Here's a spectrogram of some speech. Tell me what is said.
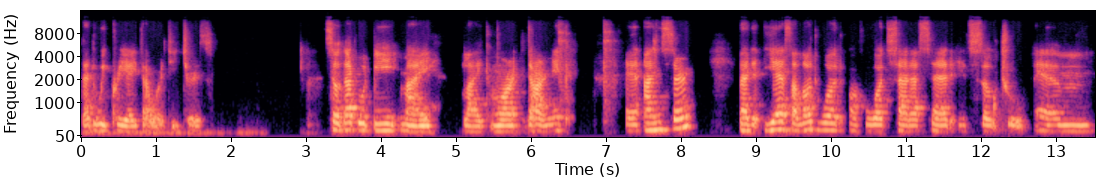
that we create our teachers. So that would be my like more dharmic uh, answer. But yes, a lot what, of what Sarah said is so true. Um,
